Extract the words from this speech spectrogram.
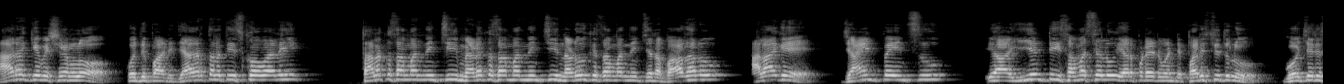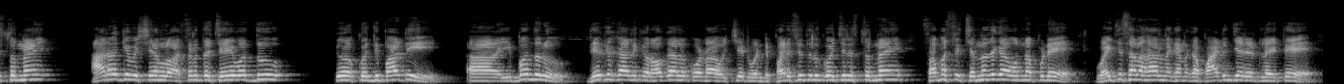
ఆరోగ్య విషయంలో కొద్దిపాటి జాగ్రత్తలు తీసుకోవాలి. తలకు సంబంధించి మెడకు సంబంధించి నడువుకి సంబంధించిన బాధలు అలాగే జాయింట్ పెయిన్స్ ఈఎన్టీ సమస్యలు ఏర్పడేటువంటి పరిస్థితులు గోచరిస్తున్నాయి. ఆరోగ్య విషయంలో అశ్రద్ధ చేయవద్దు. కొద్దిపాటి ఇబ్బందులు దీర్ఘకాలిక రోగాలు కూడా వచ్చేటువంటి పరిస్థితులు గోచరిస్తున్నాయి. సమస్య చిన్నదిగా ఉన్నప్పుడే వైద్య సలహాలను కనుక పాటించేటట్లయితే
